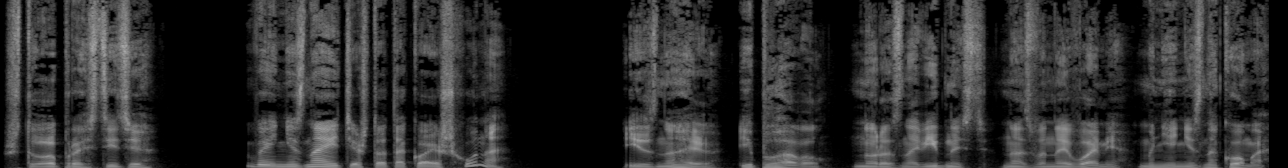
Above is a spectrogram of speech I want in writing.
Что, простите? Вы не знаете, что такое шхуна? И знаю, и плавал, но разновидность, названная вами, мне не знакома.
